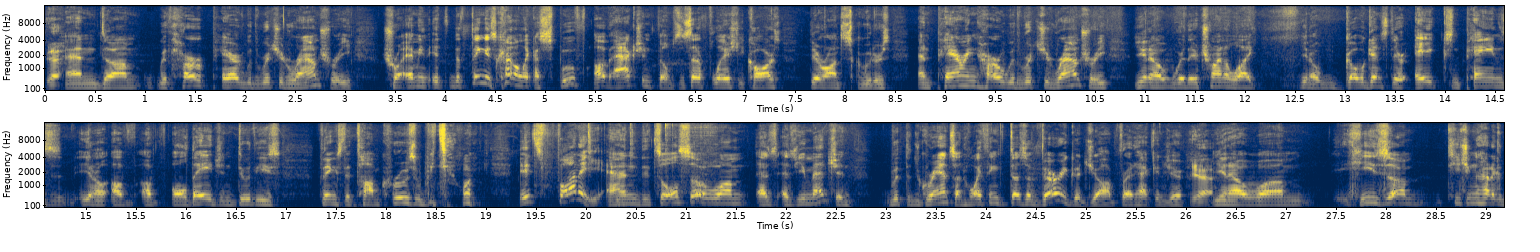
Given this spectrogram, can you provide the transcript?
Yeah. And um, with her paired with Richard Roundtree, try, I mean, it, the thing is kind of like a spoof of action films. Instead of flashy cars, they're on scooters. And pairing her with Richard Roundtree, you know, where they're trying to like, you know, go against their aches and pains, you know, of, of old age and do these things that Tom Cruise would be doing. It's funny. And it's also, um, as, as you mentioned, with the grandson, who I think does a very good job, Fred Hechinger. Yeah. You know, um, he's um, teaching her how to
